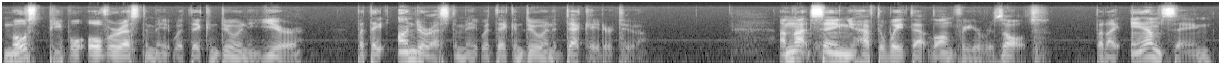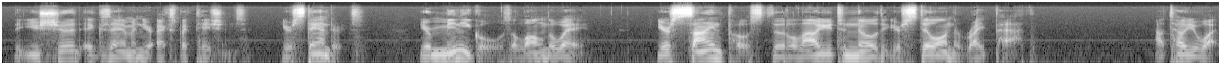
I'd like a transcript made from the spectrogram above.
most people overestimate what they can do in a year, but they underestimate what they can do in a decade or two. I'm not saying you have to wait that long for your results, but I am saying that you should examine your expectations your standards, your mini goals along the way, your signposts that allow you to know that you're still on the right path. I'll tell you what,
